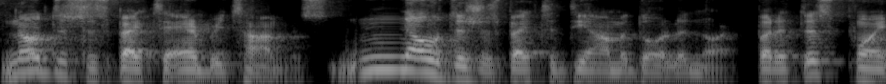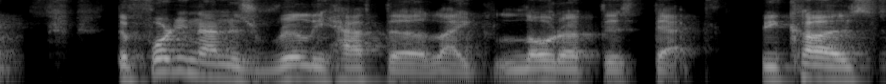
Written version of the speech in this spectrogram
no disrespect to Ambry Thomas, no disrespect to Deommodore Lenoir, but at this point, the 49ers really have to like load up this depth because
